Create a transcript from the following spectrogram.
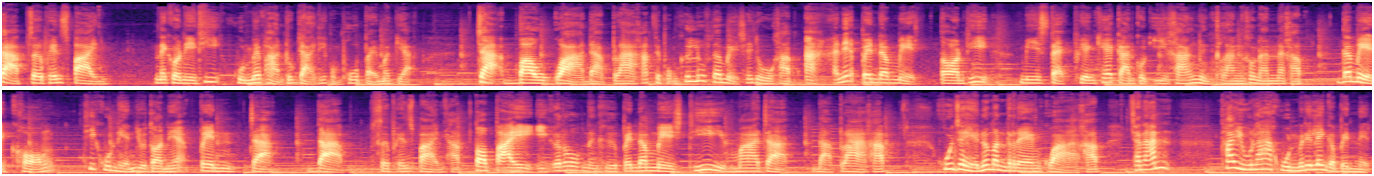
ดาบเซอร์เพนสปาย ในกรณีที่คุณไม่ผ่านทุกอย่างที่ผมพูดไปเมื่อกี้จะเบากว่าดาบปลาครับแต่ผมขึ้นรูปดาเมจให้ดูครับอะอันนี้เป็นดาเมจตอนที่มีสแต็กเพียงแค่การกด E ค้างหนึ่งครั้งเท่านั้นนะครับดาเมจของที่คุณเห็นอยู่ตอนนี้เป็นจากดาบ Serpent Spine ครับ ต่อไปอีกรูปหนึ่งคือเป็นดาเมจที่มาจากดาบปลาครับ คุณจะเห็นว่ามันแรงกว่าครับ ฉะนั้นถ้ายูล่าคุณไม่ได้เล่นกับเบนเน็ต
